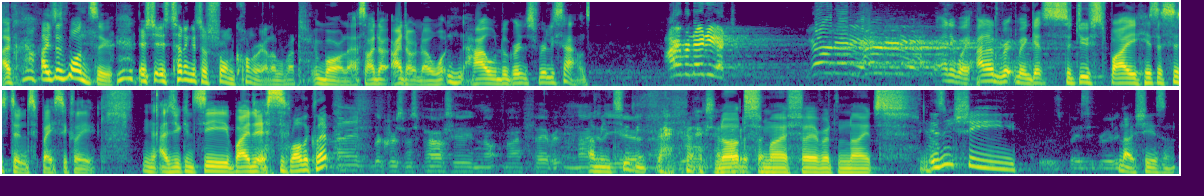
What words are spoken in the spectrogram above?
I, I just want to, it's, it's turning into Sean Connery a little bit. more or less. I don't, I don't know what, how the Grinch really sounds. I'm an idiot! You're an idiot! Anyway, Alan Rickman gets seduced by his assistant, basically, as you can see by this. Roll the clip. The Christmas party, not my favourite night I mean, of the to year. be actually, not gonna Not say. my favorite night. Isn't she? Basic really. No, she isn't.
